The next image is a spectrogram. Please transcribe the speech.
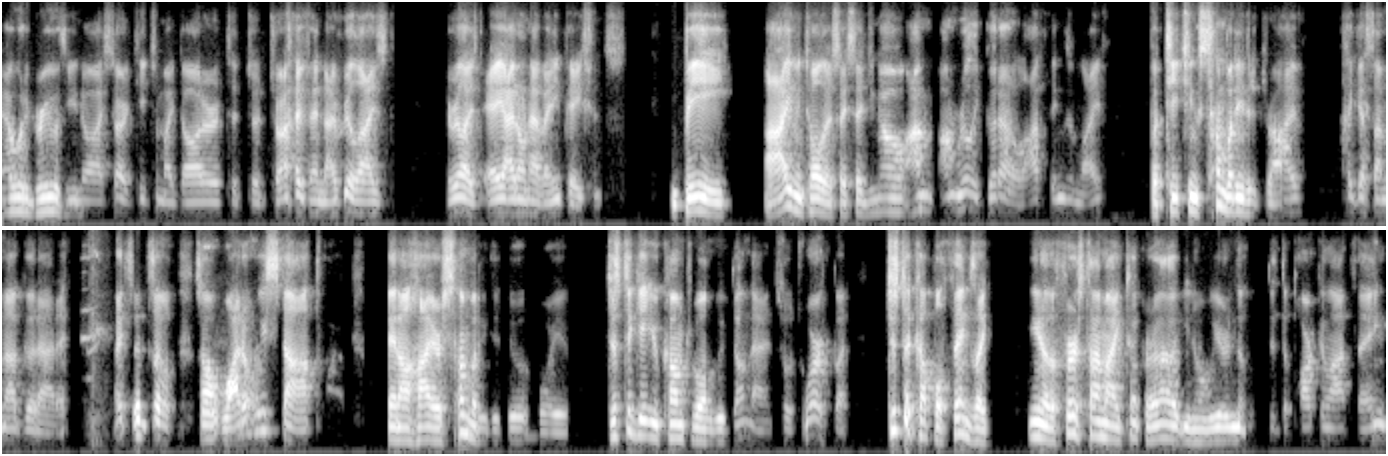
I would agree with you. You know, I started teaching my daughter to, to drive, and I realized, I realized, a, I don't have any patience. B, I even told her, I said, you know, I'm I'm really good at a lot of things in life, but teaching somebody to drive, I guess I'm not good at it. I said, so, so why don't we stop and I'll hire somebody to do it for you just to get you comfortable. And we've done that. And so it's worked, but just a couple things like, you know, the first time I took her out, you know, we were in the, did the parking lot thing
